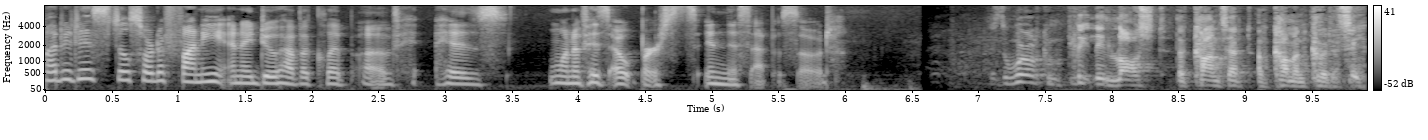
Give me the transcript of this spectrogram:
but it is still sort of funny and i do have a clip of his one of his outbursts in this episode Has the world completely lost the concept of common courtesy?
